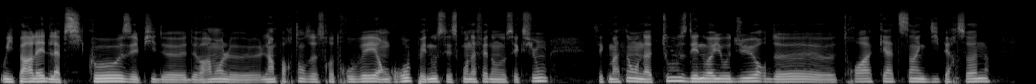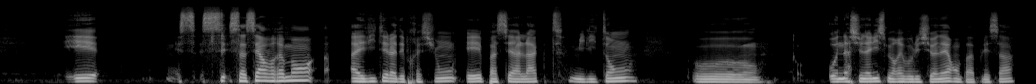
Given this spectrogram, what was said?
où il parlait de la psychose et puis de, de vraiment le- l'importance de se retrouver en groupe. Et nous, c'est ce qu'on a fait dans nos sections. C'est que maintenant, on a tous des noyaux durs de euh, 3, 4, 5, 10 personnes. Et ça sert vraiment à éviter la dépression et passer à l'acte militant, au, au nationalisme révolutionnaire, on peut appeler ça.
